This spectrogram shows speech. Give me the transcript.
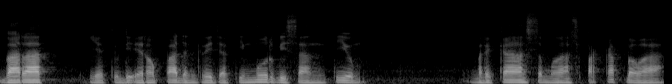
barat, yaitu di Eropa, dan gereja timur Bizantium. Mereka semula sepakat bahwa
